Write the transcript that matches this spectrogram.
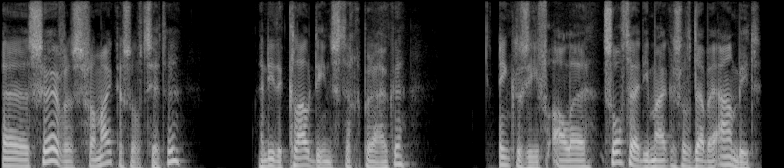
uh, servers van Microsoft zitten. En die de clouddiensten gebruiken Inclusief alle software die Microsoft daarbij aanbiedt.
